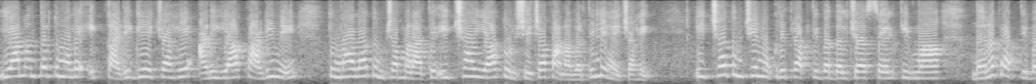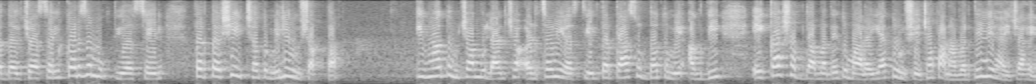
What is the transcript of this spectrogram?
यानंतर तुम्हाला एक काडी घ्यायची आहे आणि या काडीने तुम्हाला तुमच्या मनातील इच्छा या तुळशीच्या पानावरती लिहायची आहे. इच्छा तुमची नोकरी प्राप्तीबद्दलची असेल किंवा धनप्राप्तीबद्दलची असेल कर्जमुक्ती असेल तर तशी इच्छा तुम्ही लिहू शकता. किंवा तुमच्या मुलांच्या अडचणी असतील तर त्या सुद्धा तुम्ही अगदी एका शब्दामध्ये तुम्हाला या तुळशीच्या पानावरती लिहायच्या आहे.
